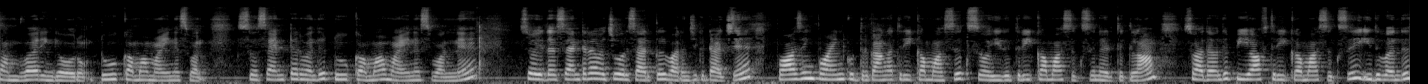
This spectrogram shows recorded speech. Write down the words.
சம்வர் இங்கே வரும் two comma minus one so centre வந்து டூ கமா மைனஸ் ஒன்று ஸோ இதை சென்டராக வச்சு ஒரு சர்க்கிள் வரைஞ்சிக்கிட்டாச்சு. பாசிங் பாயிண்ட் கொடுத்துருக்காங்க த்ரீ கமா சிக்ஸ் ஸோ இது த்ரீ கமா சிக்ஸ்னு எடுத்துக்கலாம். ஸோ அதை வந்து P of three comma six இது வந்து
